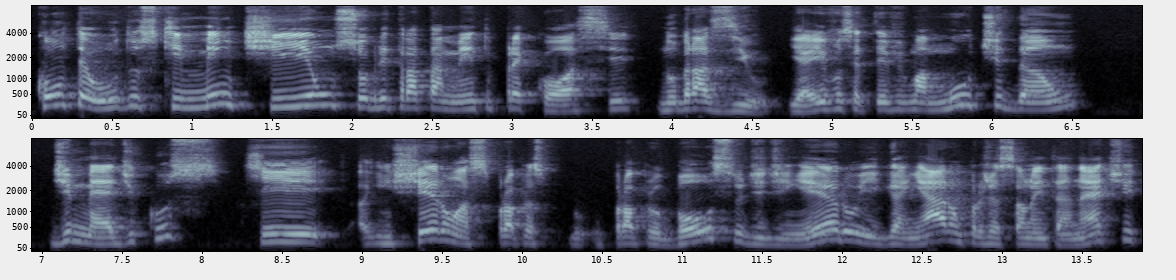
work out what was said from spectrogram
conteúdos que mentiam sobre tratamento precoce no Brasil. E aí você teve uma multidão de médicos que encheram as próprias, o próprio bolso de dinheiro e ganharam projeção na internet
